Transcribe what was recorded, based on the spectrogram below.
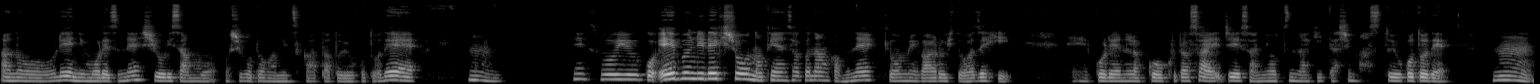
ああの例に漏れずねしおりさんもお仕事が見つかったということで、うん。ね、そういうこう英文履歴書の添削なんかもね興味がある人は是非えー、ご連絡をください。J さんにおつなぎいたします。ということで、うん。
